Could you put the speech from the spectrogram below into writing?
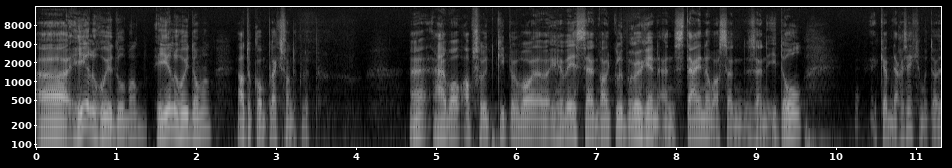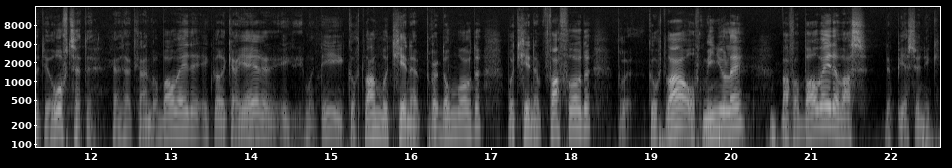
Uh, hele goede doelman. Hele goede doelman. Hij had een complex van de club hij wou absoluut keeper geweest zijn van Club Brugge en Steiner was zijn, zijn idool. Ik heb daar gezegd, je moet dat uit je hoofd zetten. Jij zegt Glenn Verbouwweide, ik wil een carrière, ik, ik moet niet, Courtois moet geen Predom worden, moet geen Pfaff worden, Courtois of Mignolet. Maar Verbouwweide was de pièce uniek.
